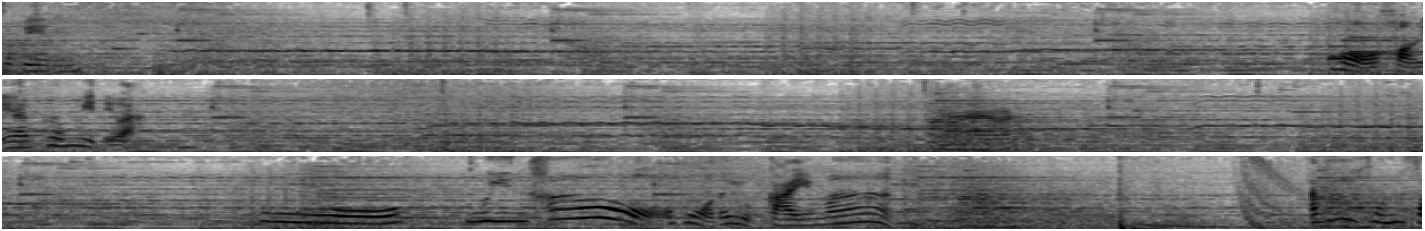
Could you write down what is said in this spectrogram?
สปินโอ้โห ขออนุญาตเพิ่มบิดดีกว่าโอ้โหวีนเข้า โอ้โห แต่อยู่ไกลมาก อันนี้คูณส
